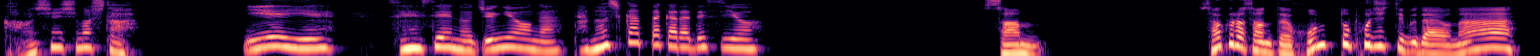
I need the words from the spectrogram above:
感心しました。いえいえ、先生の授業が楽しかったからですよ。3、さくらさんってほんとポジティブだよな。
